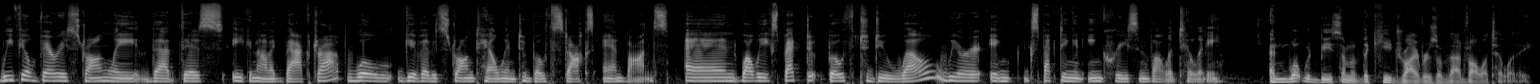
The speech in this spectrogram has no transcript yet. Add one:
We feel very strongly that this economic backdrop will give a strong tailwind to both stocks and bonds. And while we expect both to do well, we are expecting an increase in volatility. And what would be some of the key drivers of that volatility?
